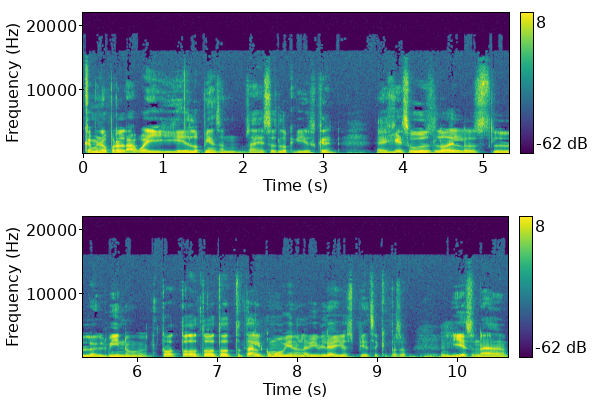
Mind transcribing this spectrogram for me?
caminó por el agua y ellos lo piensan. O sea, eso es lo que ellos creen. Eh, Jesús, lo de los, lo del vino, todo, todo, todo, todo, total como viene en la Biblia, ellos piensan que pasó. Y es una,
